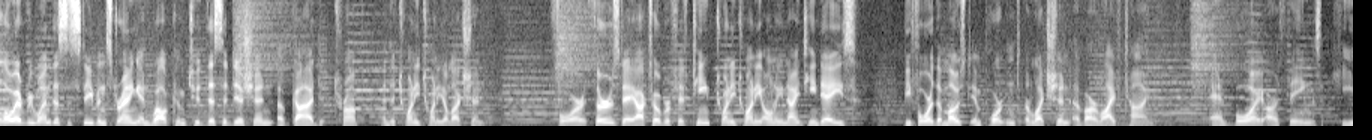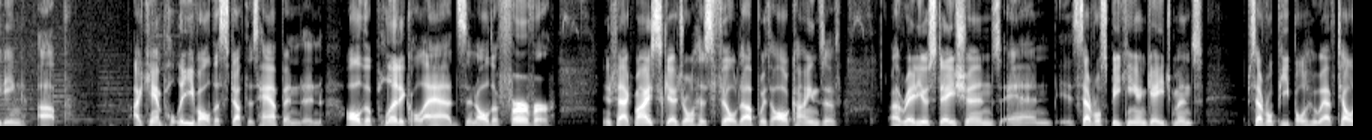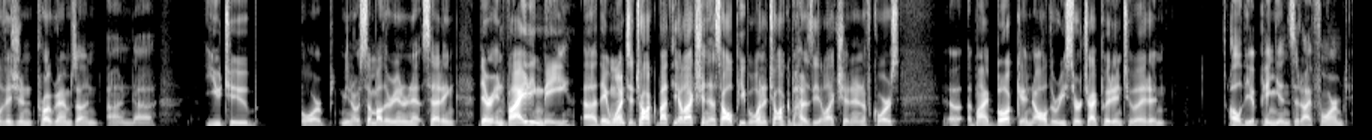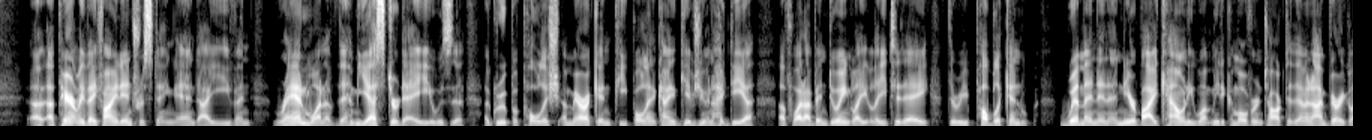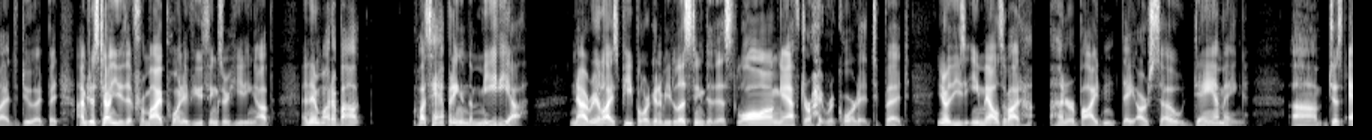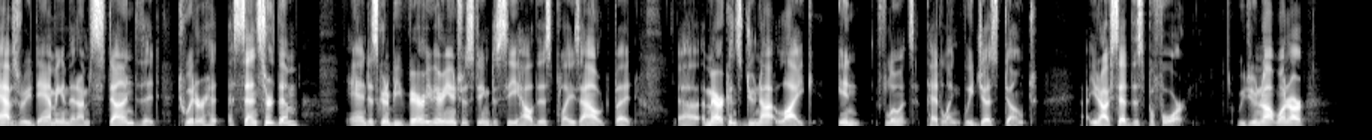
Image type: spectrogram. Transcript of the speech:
Hello, everyone. This is Stephen Strang, and welcome to this edition of God, Trump, and the 2020 election. For Thursday, October 15th, 2020, only 19 days before the most important election of our lifetime. And boy, are things heating up. I can't believe all the stuff that's happened and all the political ads and all the fervor. In fact, my schedule has filled up with all kinds of uh, radio stations and several speaking engagements, several people who have television programs on on uh, YouTube or you know some other internet setting. They're inviting me. Uh, they want to talk about the election. That's all people want to talk about is the election. And of course, uh, my book and all the research I put into it and all the opinions that I formed. Uh, apparently, they find interesting, and I even ran one of them yesterday. It was a, a group of Polish American people, and it kind of gives you an idea of what I've been doing lately. Today, the Republican women in a nearby county want me to come over and talk to them, and I'm very glad to do it. But I'm just telling you that from my point of view, things are heating up. And then what about what's happening in the media? Now, I realize people are going to be listening to this long after I record it, but you know, these emails about Hunter Biden, they are so damning, um, just absolutely damning, and that I'm stunned that Twitter ha- censored them. And it's going to be very, very interesting to see how this plays out. But uh, Americans do not like influence peddling. We just don't. You know, I've said this before. We do not want our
